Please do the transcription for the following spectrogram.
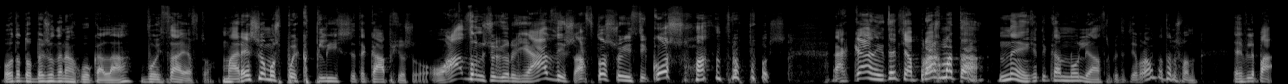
όταν τον παίζω δεν ακούω καλά, βοηθάει αυτό. Μ' αρέσει όμως που εκπλήσεται κάποιος. Ο Άδωνης, ο Γεωργιάδης, αυτός ο ηθικός ο άνθρωπος. Να κάνει τέτοια πράγματα. Ναι, γιατί κάνουν όλοι οι άνθρωποι τέτοια πράγματα, τέλος πάντων. Έβλεπα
